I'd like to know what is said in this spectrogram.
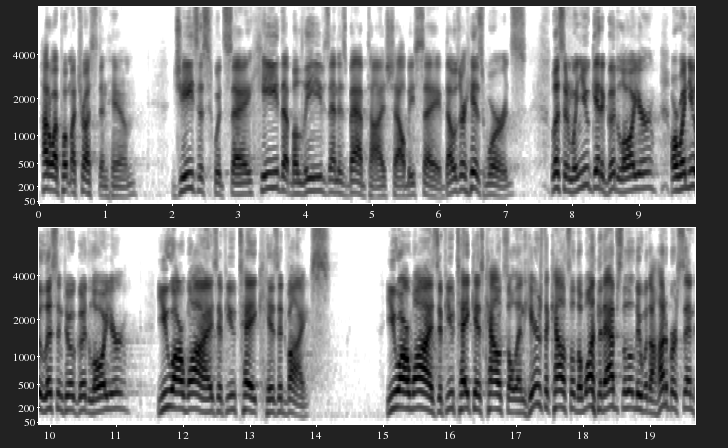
How do I put my trust in him? Jesus would say, He that believes and is baptized shall be saved. Those are his words. Listen, when you get a good lawyer or when you listen to a good lawyer, you are wise if you take his advice. You are wise if you take his counsel. And here's the counsel the one that absolutely, with 100%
